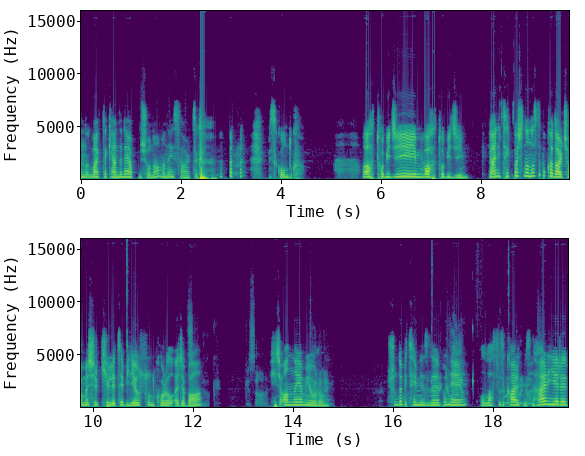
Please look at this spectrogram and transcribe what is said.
Mike da kendine yapmış onu ama neyse artık. Biz konduk. Ah Tobicim, vah Tobicim. Yani tek başına nasıl bu kadar çamaşır kirletebiliyorsun Coral acaba? Hiç anlayamıyorum. Şunu da bir temizle. Bu ne? Allah sizi kahretmesin. Her yere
